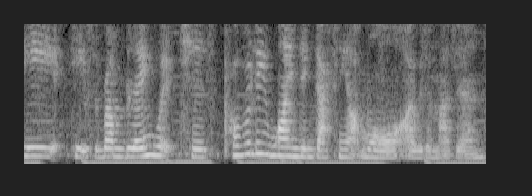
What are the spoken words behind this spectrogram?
He keeps rumbling, which is probably winding Daphne up more, I would imagine.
